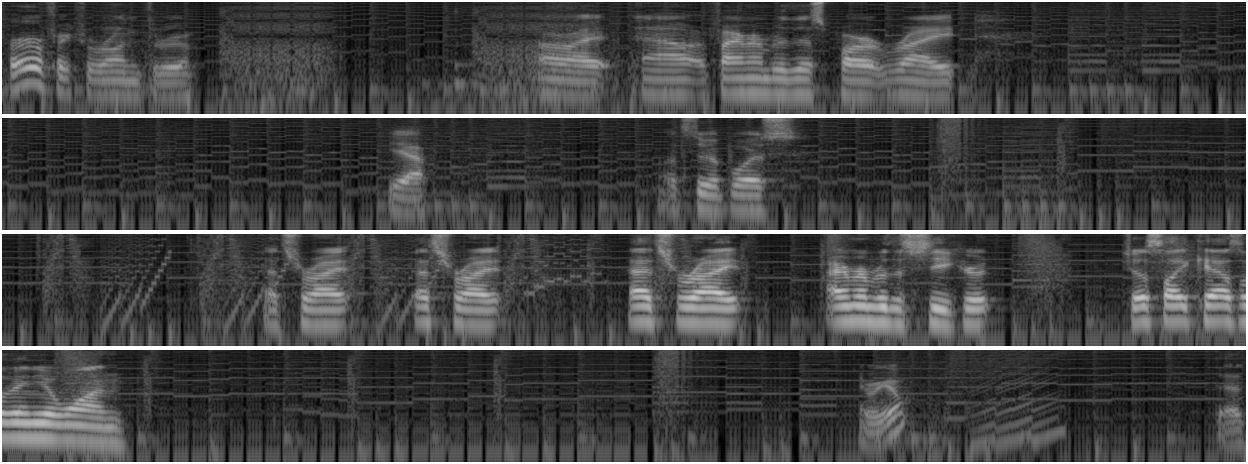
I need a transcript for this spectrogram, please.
Perfect run through. Alright, now if I remember this part right. Yeah. Let's do it, boys. That's right. That's right. That's right. I remember the secret. Just like Castlevania 1. There we go. That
